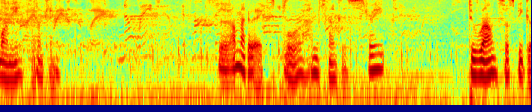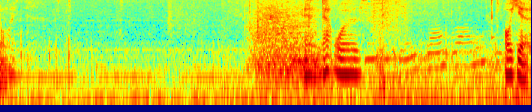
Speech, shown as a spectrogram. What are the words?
Money. Okay. So I'm not gonna explore. I'm just gonna go straight to where I'm supposed to be going. And that was. Oh yeah.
